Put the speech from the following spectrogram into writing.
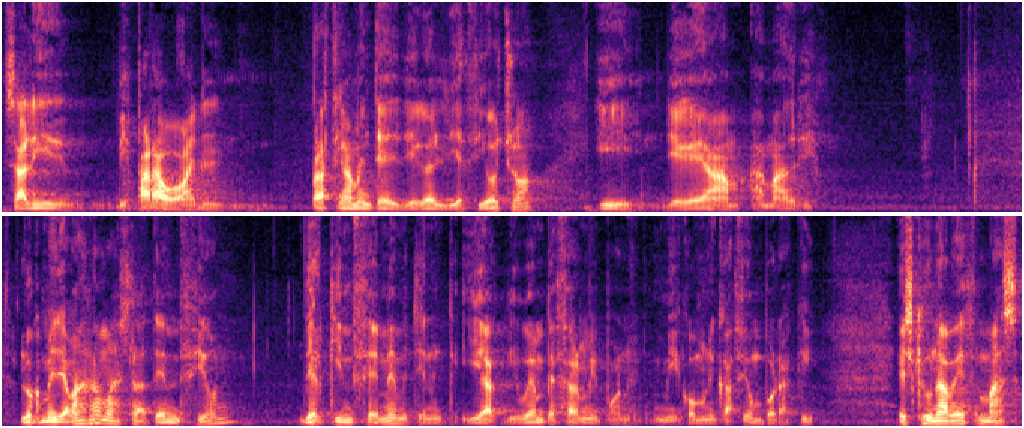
salí disparado. prácticamente llegué el 18 y llegué a Madrid. Lo que me llamaba más la atención del 15M, y voy a empezar mi, mi comunicación por aquí, es que una vez más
